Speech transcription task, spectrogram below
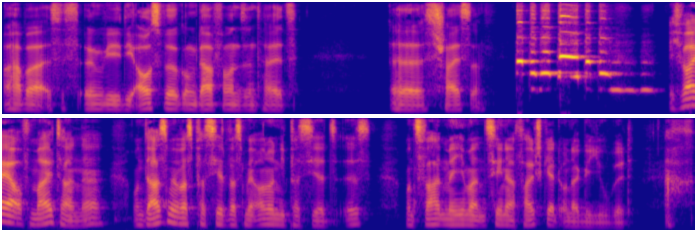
Aber es ist irgendwie, die Auswirkungen davon sind halt äh, scheiße. Ich war ja auf Malta, ne? Und da ist mir was passiert, was mir auch noch nie passiert ist. Und zwar hat mir jemand einen Zehner Falschgeld untergejubelt. Ach.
